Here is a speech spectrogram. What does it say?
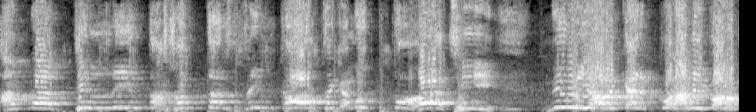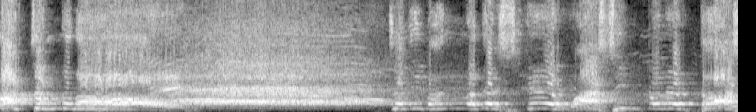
আমরা দিল্লির দাসত্বের শৃঙ্খল থেকে মুক্ত হয়েছি। নিউ ইয়র্কের গোলামি করবার জন্য নয়। যদি বাংলাদেশকে ওয়াশিংটনের দাস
